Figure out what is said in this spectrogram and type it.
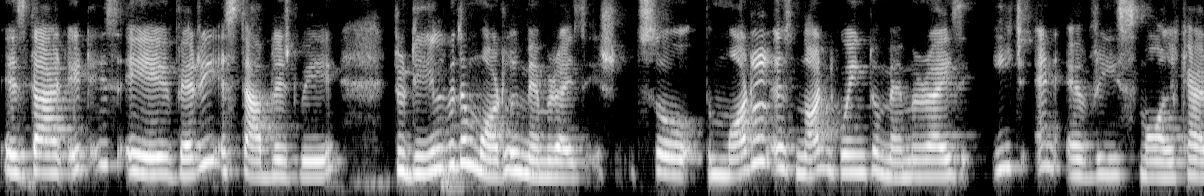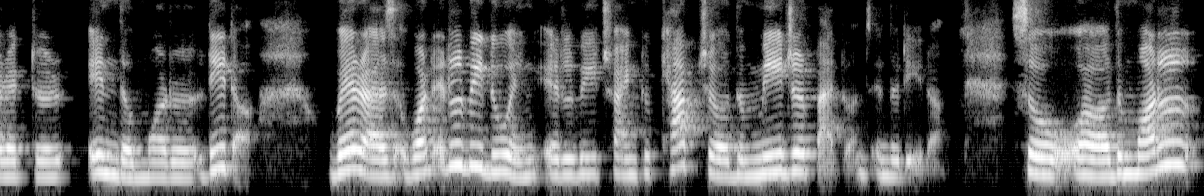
is that it is a very established way to deal with the model memorization. So the model is not going to memorize each and every small character in the model data. Whereas what it'll be doing it'll be trying to capture the major patterns in the data. So uh, the model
